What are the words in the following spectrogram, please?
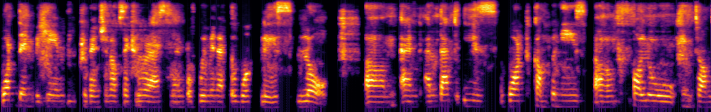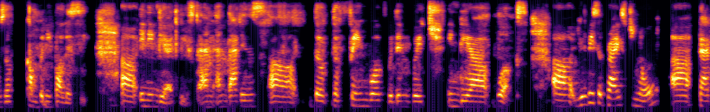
what then became the Prevention of Sexual Harassment of Women at the Workplace law um, and and that is what companies uh, follow in terms of company policy uh, in India at least, and and that is uh, the the framework within which India works. Uh, you'll be surprised to know uh, that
